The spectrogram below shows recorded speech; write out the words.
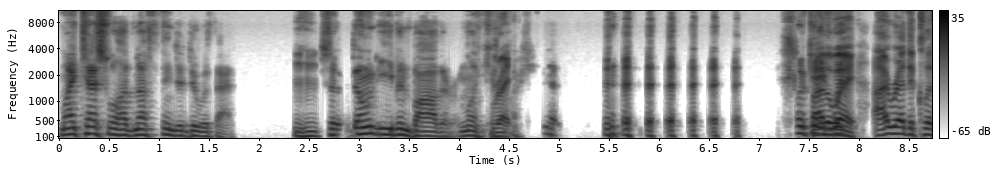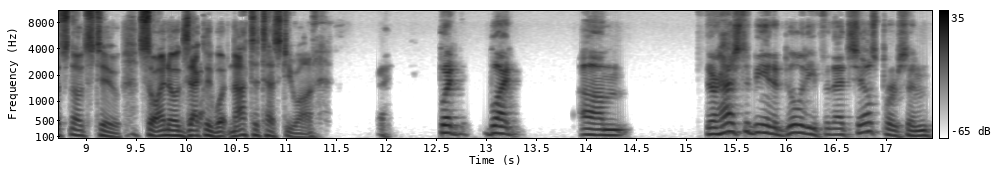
my test will have nothing to do with that. Mm-hmm. So don't even bother. I'm like, right. Oh, okay. By the but, way, I read the Cliffs Notes too, so I know exactly what not to test you on. But but um, there has to be an ability for that salesperson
